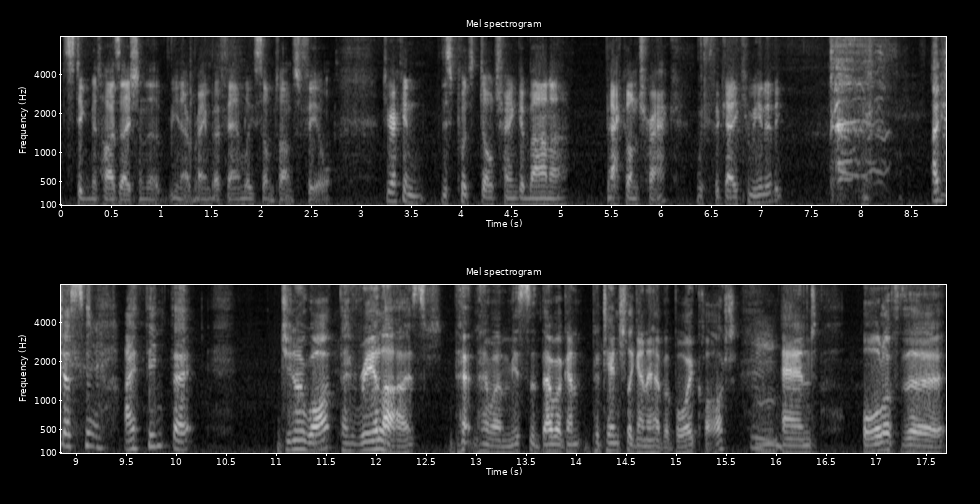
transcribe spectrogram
stigmatization that you know rainbow families sometimes feel. Do you reckon this puts Dolce and Gabbana back on track with the gay community? I just, I think that, do you know what? They realised that they were missing, they were going, potentially going to have a boycott, and all of the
